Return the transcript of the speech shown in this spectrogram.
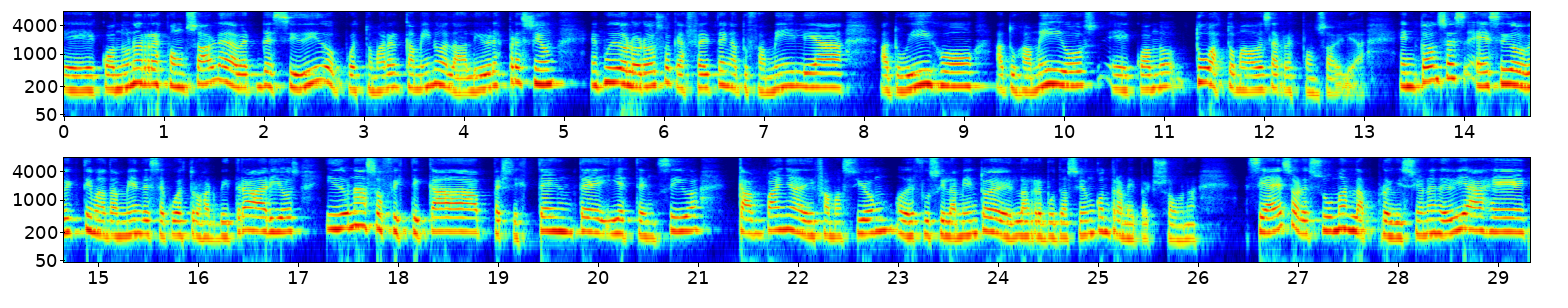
Eh, cuando uno es responsable de haber decidido pues, tomar el camino de la libre expresión, es muy doloroso que afecten a tu familia, a tu hijo, a tus amigos, eh, cuando tú has tomado esa responsabilidad. Entonces he sido víctima también de secuestros arbitrarios y de una sofisticada, persistente y extensiva campaña de difamación o de fusilamiento de la reputación contra mi persona. Si a eso le sumas las prohibiciones de viaje,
